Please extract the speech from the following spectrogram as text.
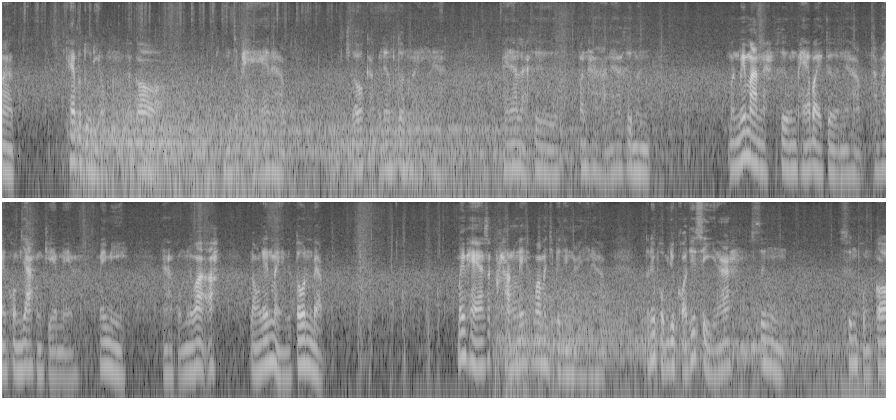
มาแค่ประตูเดียว แล้วก็มันจะแพ้นะครับแล้วก็กลับไปเริ่มต้นใหม่นะไอ้นั่นแหละคือปัญหานะคือมันมันไม่มันนะคือมันแพ้บ่อยเกินนะครับทำให้ความยากของเกมเนี่ยไม่มี นะครับผมเลยว่าอะลองเล่นใหม่ในต้นแบบ ไม่แพ้สักครั้งดิว่ามันจะเป็นยังไงนะครับ ตอนนี้ผมอยู่เก่อนที่สี่นะ ซึ่งซึ่งผมก็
